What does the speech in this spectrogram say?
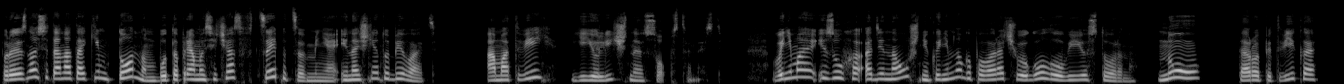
Произносит она таким тоном, будто прямо сейчас вцепится в меня и начнет убивать. А Матвей — ее личная собственность. Вынимаю из уха один наушник и немного поворачиваю голову в ее сторону. «Ну?» — торопит Вика.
